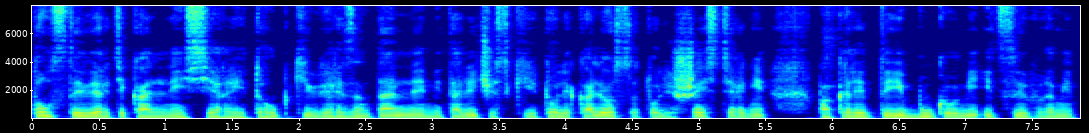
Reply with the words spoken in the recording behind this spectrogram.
Толстые вертикальные серые трубки, горизонтальные металлические то ли колеса, то ли шестерни, покрытые буквами и цифрами.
